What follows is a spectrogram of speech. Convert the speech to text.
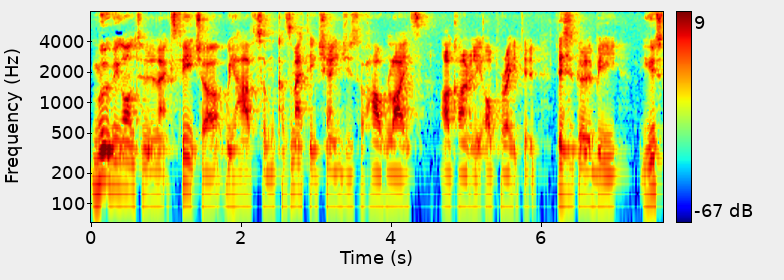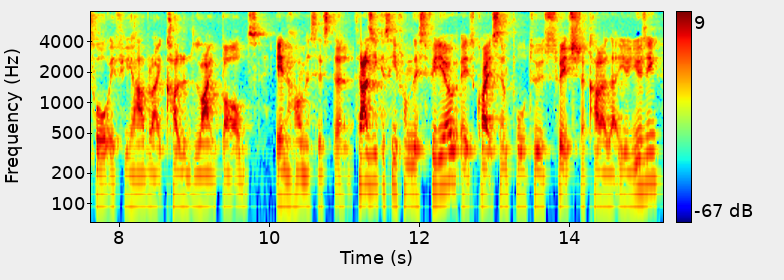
Moving on to the next feature, we have some cosmetic changes to how lights are currently operated. This is going to be useful if you have like colored light bulbs in Home Assistant. So as you can see from this video, it's quite simple to switch the color that you're using,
